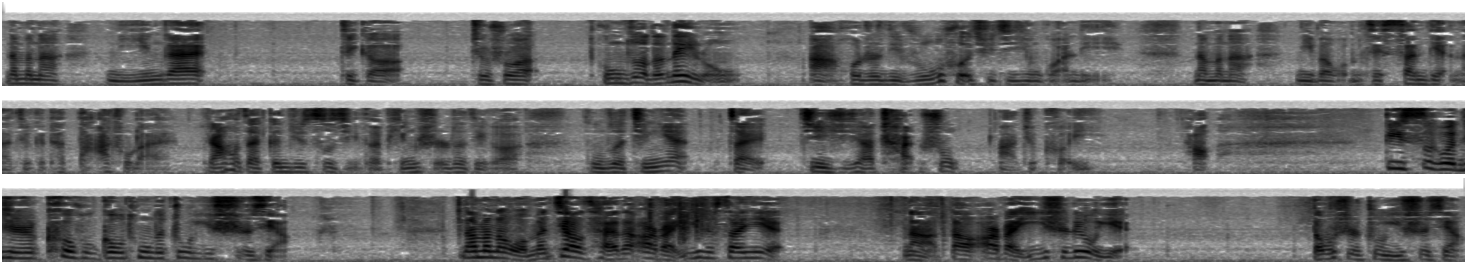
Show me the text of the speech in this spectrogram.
那么呢，你应该这个就说工作的内容。啊，或者你如何去进行管理？那么呢，你把我们这三点呢就给它答出来，然后再根据自己的平时的这个工作经验再进行一下阐述啊就可以。好，第四个问题是客户沟通的注意事项。那么呢，我们教材的二百一十三页那到二百一十六页都是注意事项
